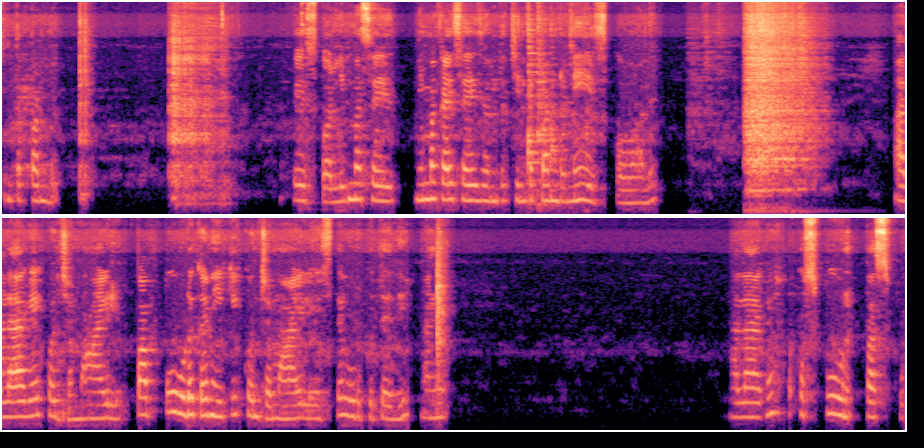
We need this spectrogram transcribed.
చింతపండు వేసుకోవాలి. నిమ్మ సైజ్ నిమ్మకాయ సైజ్ అంత చింతపండుని వేసుకోవాలి. అలాగే కొంచెం ఆయిల్ పప్పు ఉడకనీకి కొంచెం ఆయిల్ వేస్తే ఉడుకుతుంది. అని అలాగే ఒక స్పూన్ పసుపు.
